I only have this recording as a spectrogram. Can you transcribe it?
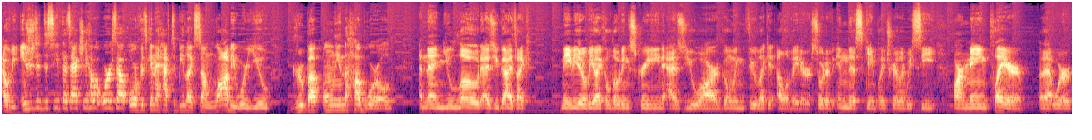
I would be interested to see if that's actually how it works out, or if it's gonna have to be like some lobby where you group up only in the hub world, and then you load as you guys like. Maybe it'll be like a loading screen as you are going through like an elevator. Sort of in this gameplay trailer, we see our main player that we're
